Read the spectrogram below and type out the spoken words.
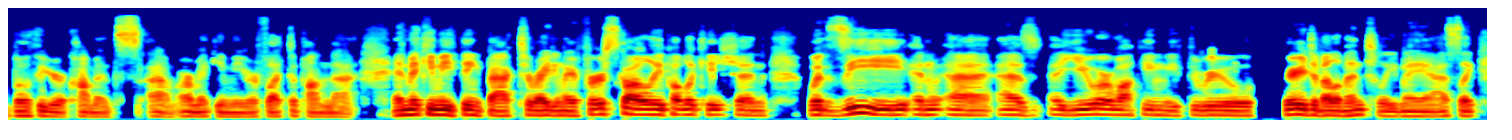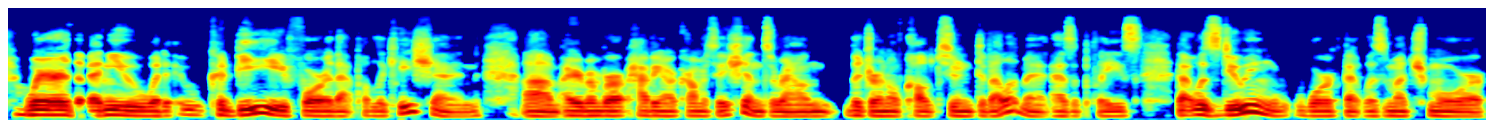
both of your comments um, are making me reflect upon that and making me think back to writing my first scholarly publication with Z. And uh, as uh, you were walking me through very developmentally, may I ask, like mm-hmm. where the venue would could be for that publication. Um, I remember having our conversations around the Journal of College Student Development as a place that was doing work that was much more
